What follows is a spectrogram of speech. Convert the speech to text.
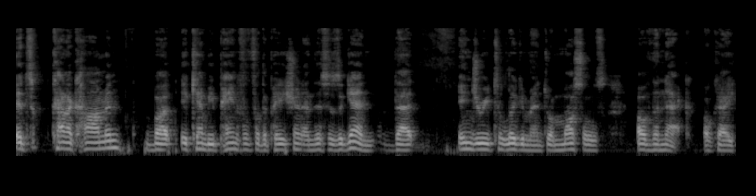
it's kind of common, but it can be painful for the patient. And this is, again, that injury to ligament or muscles of the neck. Okay,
